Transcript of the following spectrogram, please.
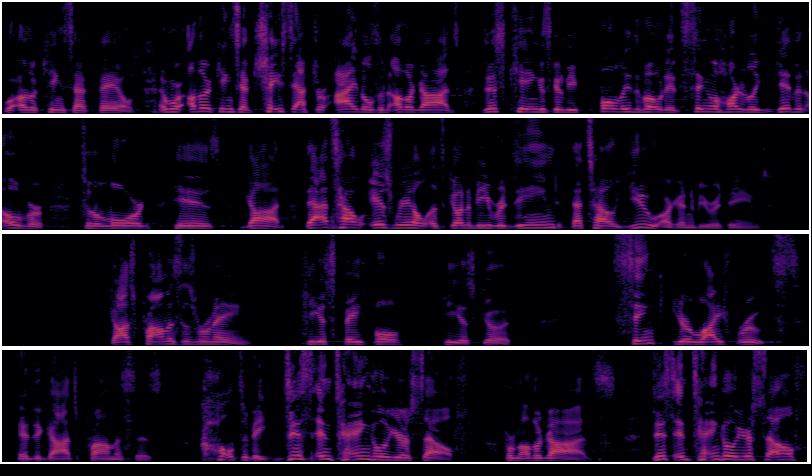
where other kings have failed. And where other kings have chased after idols and other gods, this king is going to be fully devoted, single heartedly given over to the Lord his God. That's how Israel is going to be redeemed. That's how you are going to be redeemed. God's promises remain. He is faithful, He is good. Sink your life roots into God's promises. Cultivate, disentangle yourself from other gods. Disentangle yourself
